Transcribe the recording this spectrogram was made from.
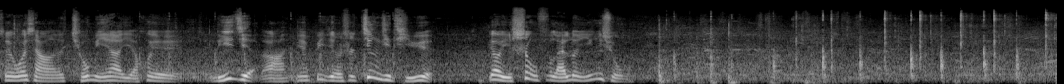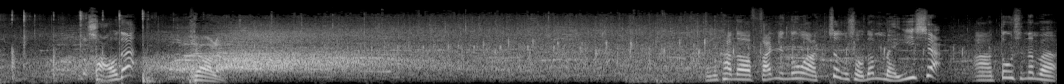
所以我想球迷啊也会理解的啊，因为毕竟是竞技体育，要以胜负来论英雄。好的，漂亮。我们看到樊振东啊，正手的每一下啊，都是那么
